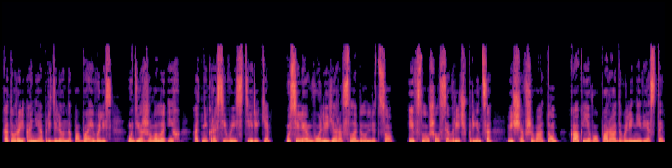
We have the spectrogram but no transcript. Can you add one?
которой они определенно побаивались, удерживало их от некрасивой истерики. Усилием воли я расслабил лицо и вслушался в речь принца, вещавшего о том, как его порадовали невесты.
